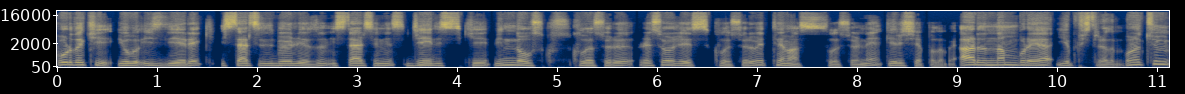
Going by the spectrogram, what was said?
Buradaki yolu izleyerek isterseniz böyle yazın isterseniz C diski, Windows klasörü, Resurgence klasörü ve temas klasörüne giriş yapalım. Ardından buraya yapıştıralım. Bunu tüm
